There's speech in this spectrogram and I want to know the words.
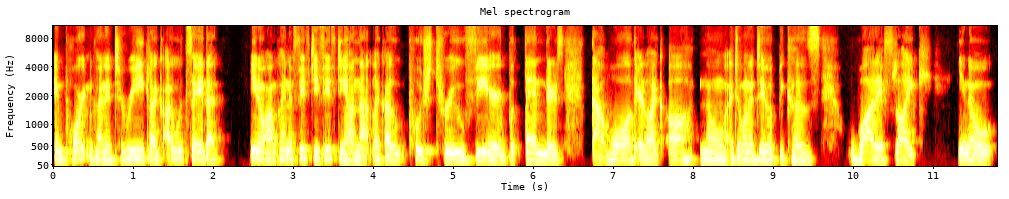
important kind of to read. Like I would say that you know, I'm kind of 50 50 on that. Like, I'll push through fear, but then there's that wall that you're like, oh, no, I don't want to do it because what if, like, you know,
